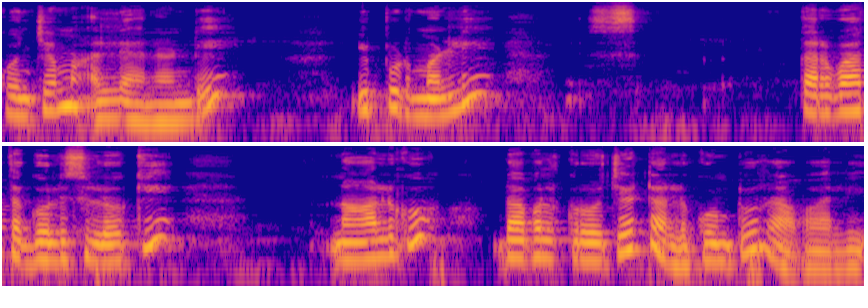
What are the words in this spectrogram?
కొంచెం అల్లానండి. ఇప్పుడు మళ్ళీ తర్వాత గొలుసులోకి నాలుగు డబల్ క్రోచెట్ అల్లుకుంటూ రావాలి.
